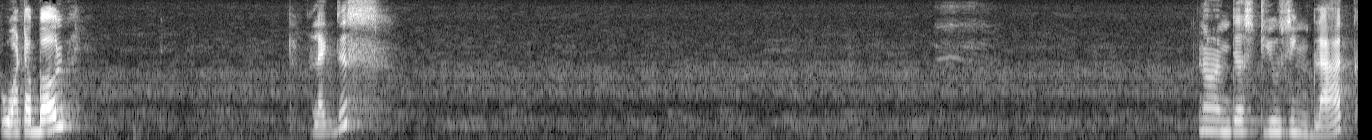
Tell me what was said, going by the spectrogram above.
water bowl like this now I'm just using black.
